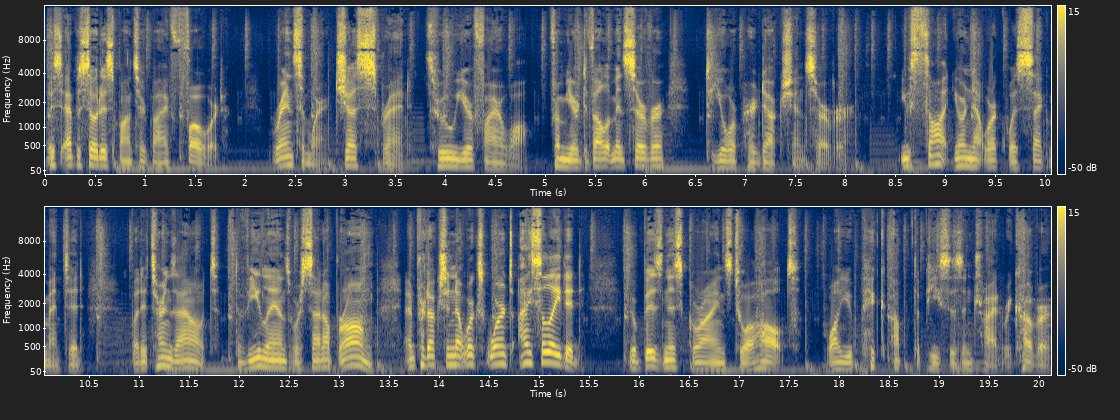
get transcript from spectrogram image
This episode is sponsored by Forward. Ransomware just spread through your firewall, from your development server to your production server. You thought your network was segmented, but it turns out the VLANs were set up wrong and production networks weren't isolated. Your business grinds to a halt while you pick up the pieces and try to recover.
